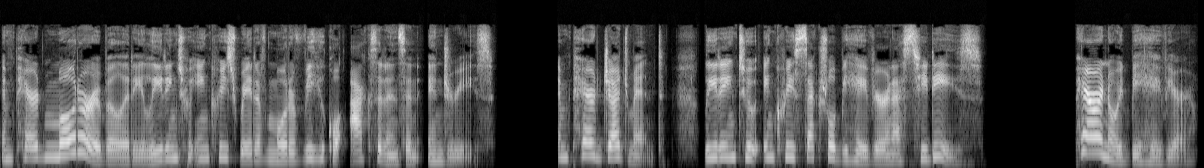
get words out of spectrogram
impaired motor ability leading to increased rate of motor vehicle accidents and injuries, impaired judgment leading to increased sexual behavior and STDs, paranoid behavior,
